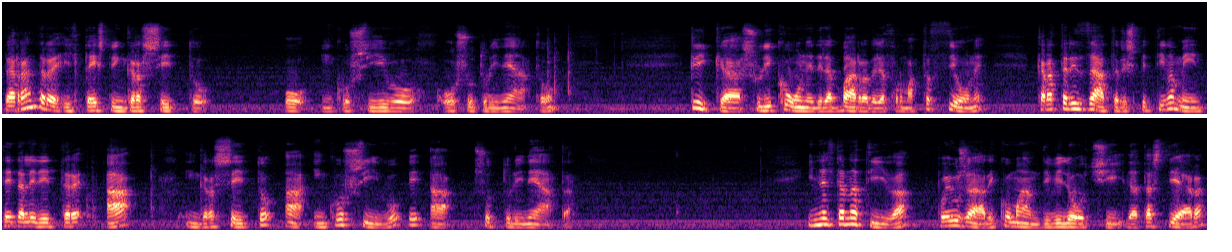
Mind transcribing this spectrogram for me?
Per rendere il testo in grassetto o in corsivo o sottolineato, clicca sulle icone della barra della formattazione caratterizzate rispettivamente dalle lettere A in grassetto, A in corsivo e A sottolineata. In alternativa puoi usare i comandi veloci da tastiera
